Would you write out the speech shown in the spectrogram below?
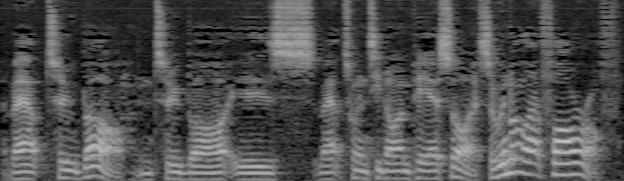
about 2 bar, and 2 bar is about 29 psi. So we're not that far off.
